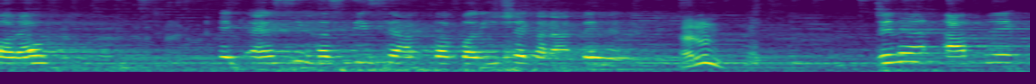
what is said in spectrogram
और अब? एक ऐसी हस्ती से आपका परिचय कराते हैं। अरुण। जिन्हें आपने सरोज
